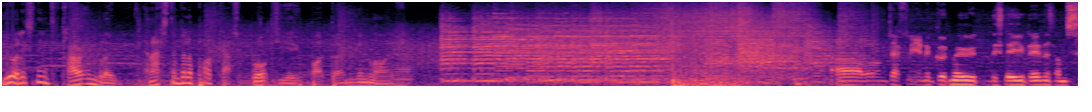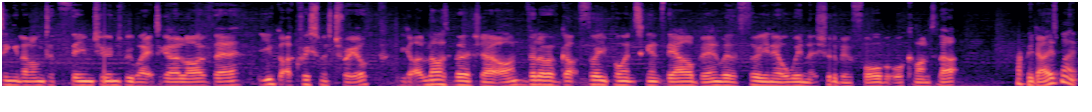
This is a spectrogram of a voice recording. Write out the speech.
You are listening to Claret and Blue, an Aston Villa podcast brought to you by Birmingham Live. Oh, well, I'm definitely in a good mood this evening as I'm singing along to the theme tunes. We wait to go live there. You've got a Christmas tree up. You've got a nice Villa shirt on. Villa have got three points against the Albion with a 3 0 win that should have been four, but we'll come on to that. Happy days, mate.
